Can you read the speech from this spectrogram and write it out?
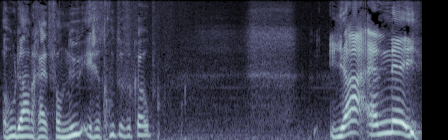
hoedanigheid van nu is het goed te verkopen. Ja en nee.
